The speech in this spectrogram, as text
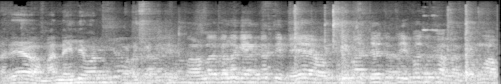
અરે અમારે નહીં લેવાનું અલગ અલગ એંગલથી લે વાત જાય તો એ બધું કા લાગે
